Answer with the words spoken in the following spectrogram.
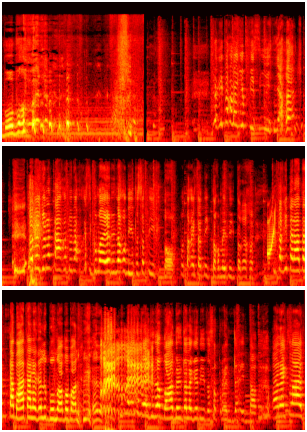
Bobo ka pa Nakita ko lang yung PC niya. Ay, medyo natakot din ako kasi gumaya rin ako dito sa TikTok. Punta kayo sa TikTok, may TikTok ako. Kita-kita natin taba talaga bumababa ng gano'n. Medyo na-bother talaga dito sa trend na ito. Ah, next one!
